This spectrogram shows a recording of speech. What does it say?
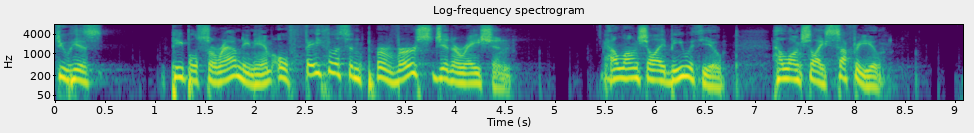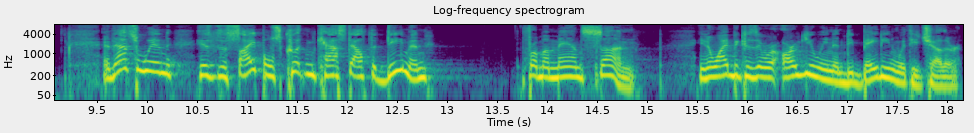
to his people surrounding him, O faithless and perverse generation, how long shall I be with you? How long shall I suffer you? And that's when his disciples couldn't cast out the demon from a man's son. You know why? Because they were arguing and debating with each other.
